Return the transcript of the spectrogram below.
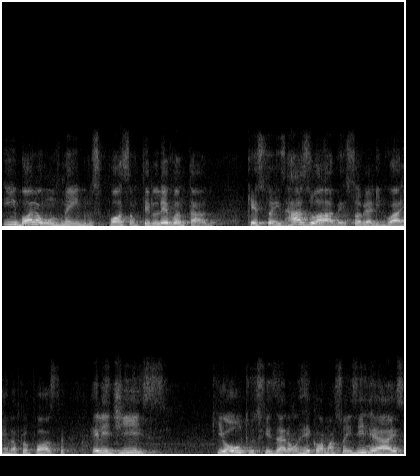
E embora alguns membros possam ter levantado questões razoáveis sobre a linguagem da proposta, ele diz que outros fizeram reclamações irreais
